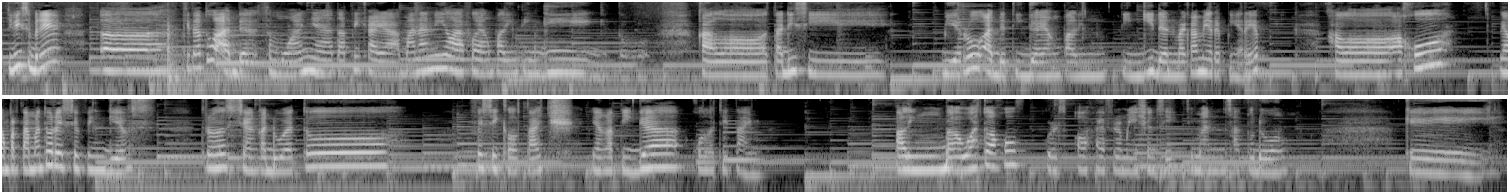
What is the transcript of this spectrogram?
Jadi sebenarnya eh, kita tuh ada semuanya, tapi kayak mana nih level yang paling tinggi gitu. Kalau tadi si biru ada tiga yang paling tinggi dan mereka mirip-mirip. Kalau aku yang pertama tuh receiving gifts, terus yang kedua tuh physical touch, yang ketiga quality time. Paling bawah tuh aku words of affirmation sih, cuman satu doang. Oke,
